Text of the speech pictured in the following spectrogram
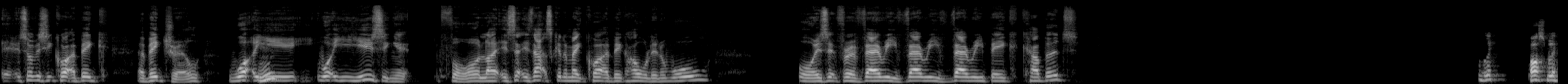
it's obviously quite a big a big drill. What are Mhm. you what are you using it for? Like is that is that's going to make quite a big hole in a wall, or is it for a very very very big cupboard? Possibly. Possibly.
